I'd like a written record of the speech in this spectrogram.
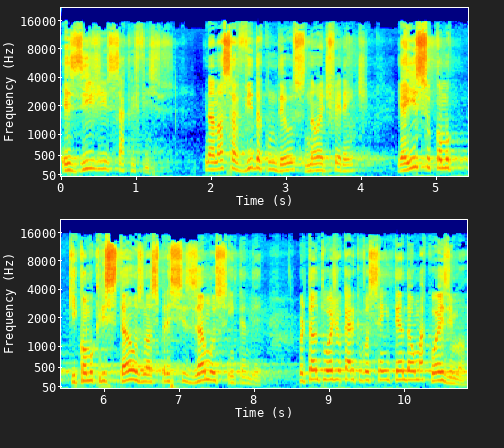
exige sacrifícios. E na nossa vida com Deus não é diferente. E é isso como, que, como cristãos, nós precisamos entender. Portanto, hoje eu quero que você entenda uma coisa, irmão.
